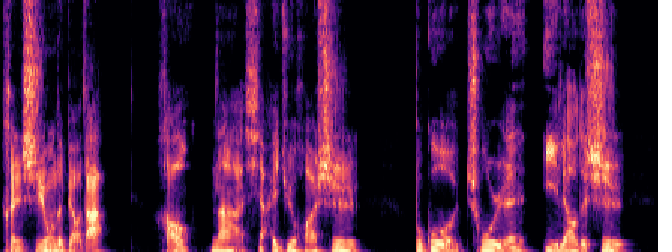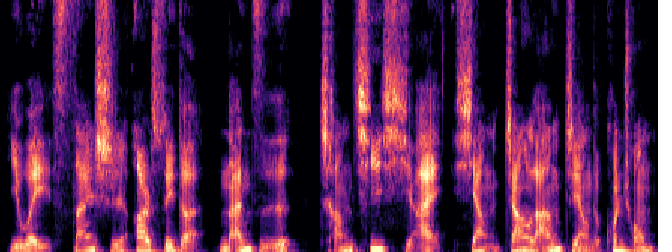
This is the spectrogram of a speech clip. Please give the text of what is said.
很实用的表达。好，那下一句话是：不过出人意料的是，一位三十二岁的男子长期喜爱像蟑螂这样的昆虫，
